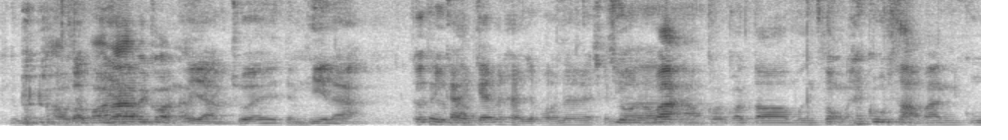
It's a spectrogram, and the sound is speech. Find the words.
คือแบบเอาเฉพาะหน้าไปก่อนพนะยายามช่วยเต็มที่แล้วก็เป็คืนอแบการบแก้ปัญหาเฉพาะหน้าใช่ไหมโยนมาว่าอ้าวกกตมึงส่งให้กูสามวันกู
